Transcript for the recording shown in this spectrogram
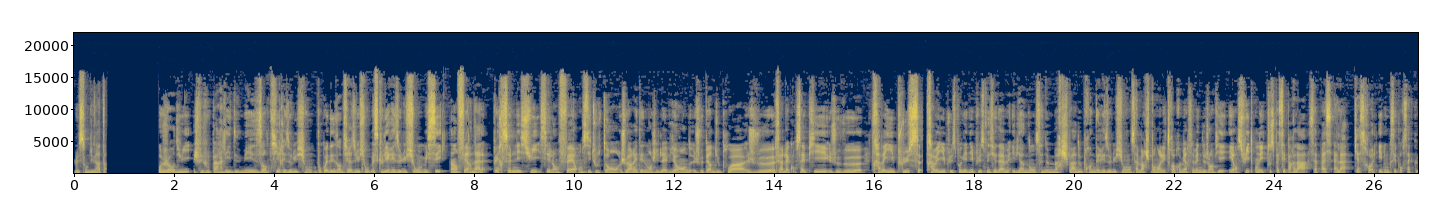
leçon du gratin. Aujourd'hui, je vais vous parler de mes anti-résolutions. Pourquoi des anti-résolutions? Parce que les résolutions, mais c'est infernal. Personne les suit, c'est l'enfer. On se dit tout le temps, je veux arrêter de manger de la viande, je veux perdre du poids, je veux euh, faire de la course à pied, je veux euh, travailler plus. Travailler plus pour gagner plus, messieurs, dames. Eh bien non, ça ne marche pas de prendre des résolutions. Ça marche pendant les trois premières semaines de janvier et ensuite, on est tous passés par là, ça passe à la casserole. Et donc c'est pour ça que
